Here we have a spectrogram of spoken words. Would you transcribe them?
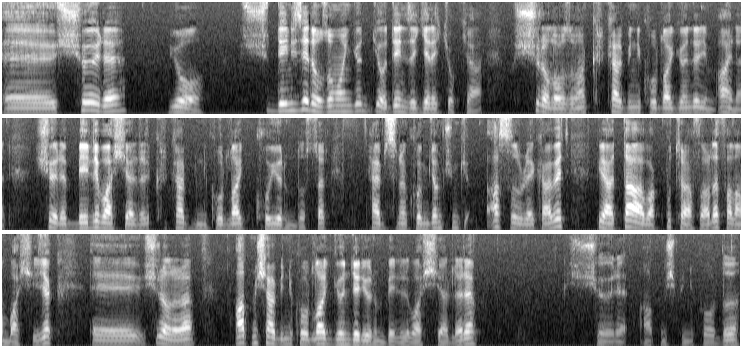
Ee, şöyle. Yo. Şu denize de o zaman gö Yo denize gerek yok ya. Şuralar o zaman 40'ar binlik ordular göndereyim. Aynen. Şöyle belli başlı yerlere 40'ar binlik ordular koyuyorum dostlar. Hepsine koymayacağım çünkü asıl rekabet biraz daha bak bu taraflarda falan başlayacak. Ee, şuralara 60'ar binlik ordular gönderiyorum belirli başlı yerlere. Şöyle 60 binlik ordu.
